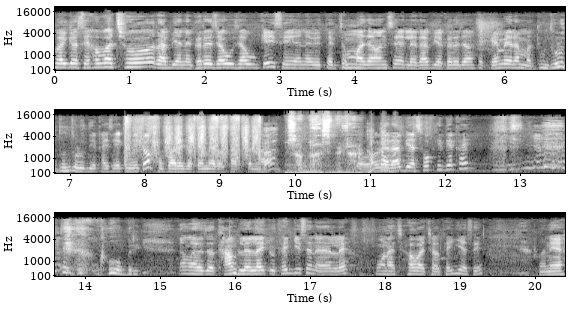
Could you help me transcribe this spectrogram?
વાગ્યા છે હવા છ રાબિયાને ઘરે જવું જવું કે છે અને હવે જમવા જવાનું છે એટલે રાબિયા ઘરે જવાનું છે. કેમેરામાં ધૂંધળું ધૂંધળું દેખાય છે. એક મિનિટ ઊભા રહેજો કેમેરો સાફ કરી હવે રાબિયા સોખી દેખાય. ગોબરી. અમારે જો થાંભલે લાઈટું થઈ ગઈ છે ને એટલે પોણા છ હવા છ થઈ ગયા છે. અને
